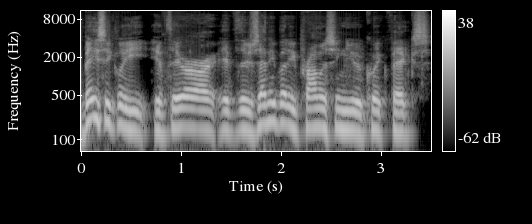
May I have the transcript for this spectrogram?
Basically, if there are if there's anybody promising you a quick fix,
